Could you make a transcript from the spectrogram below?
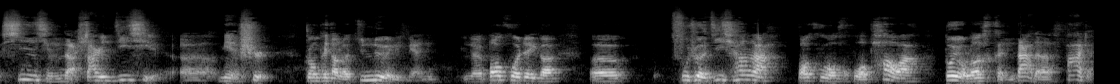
新型的杀人机器，呃，面试装配到了军队里面，呃，包括这个呃速射机枪啊，包括火炮啊，都有了很大的发展。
